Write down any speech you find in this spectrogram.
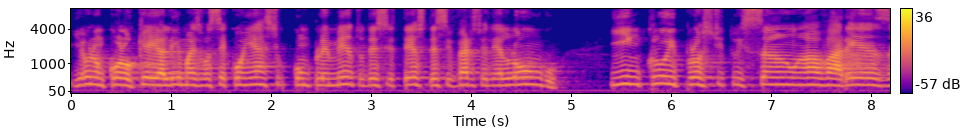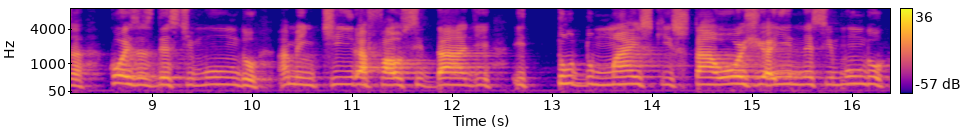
E eu não coloquei ali, mas você conhece o complemento desse texto, desse verso, ele é longo e inclui prostituição, a avareza, coisas deste mundo, a mentira, a falsidade e tudo mais que está hoje aí nesse mundo.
